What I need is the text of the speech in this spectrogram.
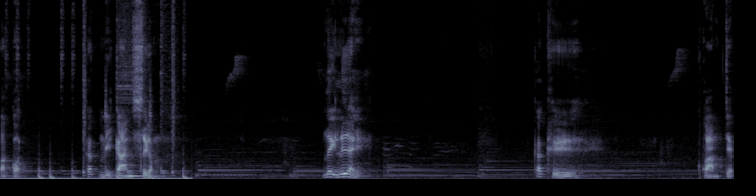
ปรากฏ ก็มีการเสื่อม เรื่อย ๆ ก็คือ ความเจ็บ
